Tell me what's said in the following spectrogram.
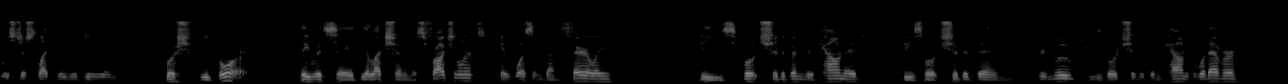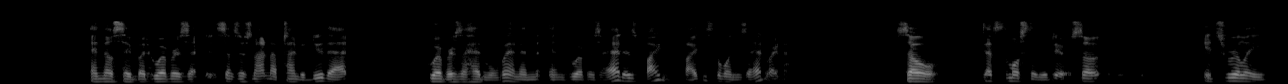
was just like they would do in Bush v. Gore. They would say the election was fraudulent, it wasn't done fairly, these votes should have been recounted, these votes should have been removed, these votes should have been counted, whatever. And they'll say, but whoever's since there's not enough time to do that, whoever's ahead will win, and and whoever's ahead is Biden. Biden's the one who's ahead right now. So that's the most they would do. So it's really,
